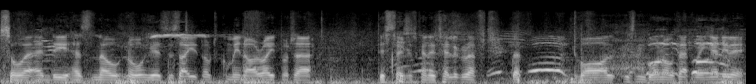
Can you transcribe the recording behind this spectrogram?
So uh, Andy has now, no, he has decided not to come in all right, but uh, this time it's kind of telegraphed that the ball isn't going out that wing anyway.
